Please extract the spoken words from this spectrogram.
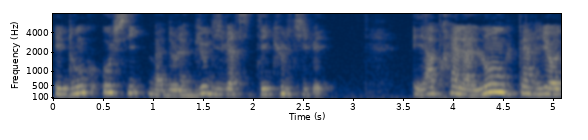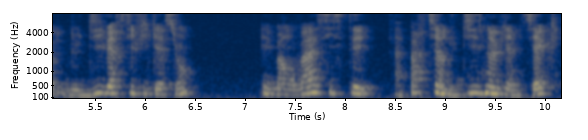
et donc aussi bah, de la biodiversité cultivée. Et après la longue période de diversification, eh ben, on va assister à partir du 19e siècle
